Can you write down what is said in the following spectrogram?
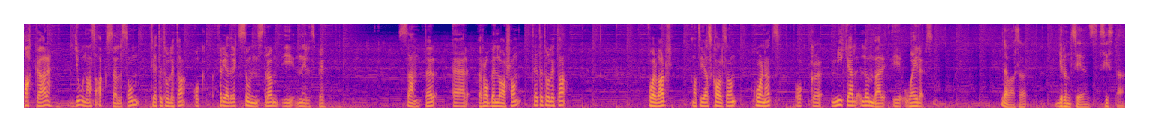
Backar. Jonas Axelsson, TT Tullita och Fredrik Sundström i Nilsby. Center är Robin Larsson, TT Tolita. Forward Mattias Karlsson, Hornets och eh, Mikael Lundberg i Wailers. Det var alltså grundseriens sista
